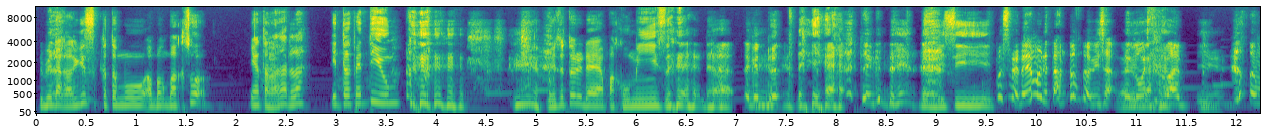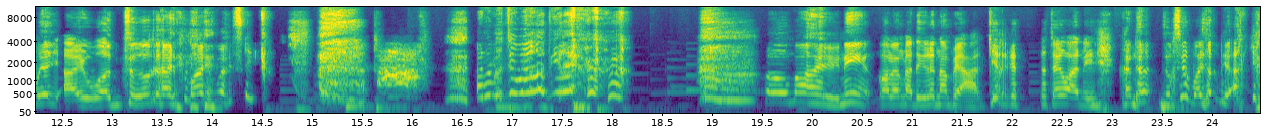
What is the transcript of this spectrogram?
lebih enak lagi ketemu abang bakso yang ternyata adalah Intel Pentium. Biasa tuh ada yang pak kumis, ada Dia gendut. iya, Dia gendut. ada berisi. Pas sepedanya mau ditangkap gak bisa. Udah bisa. duluan. Iya. Temennya I want to ride my bicycle. ah, aduh lucu banget gila. Oh my, ini kalau nggak dengerin sampai akhir ke- kecewa nih, karena jokesnya banyak di akhir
